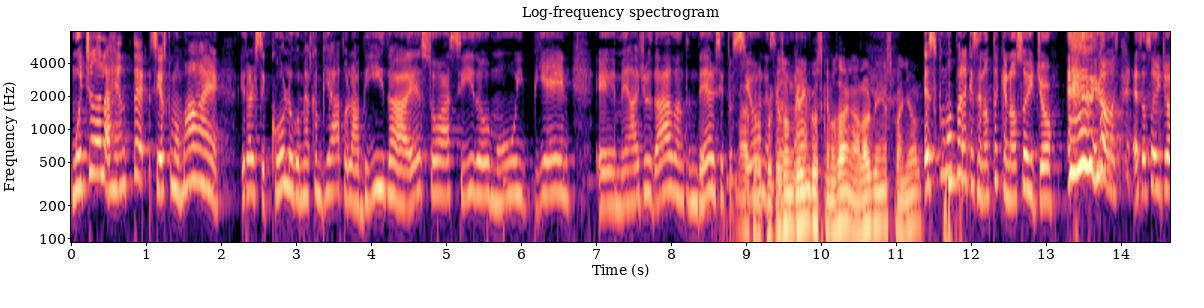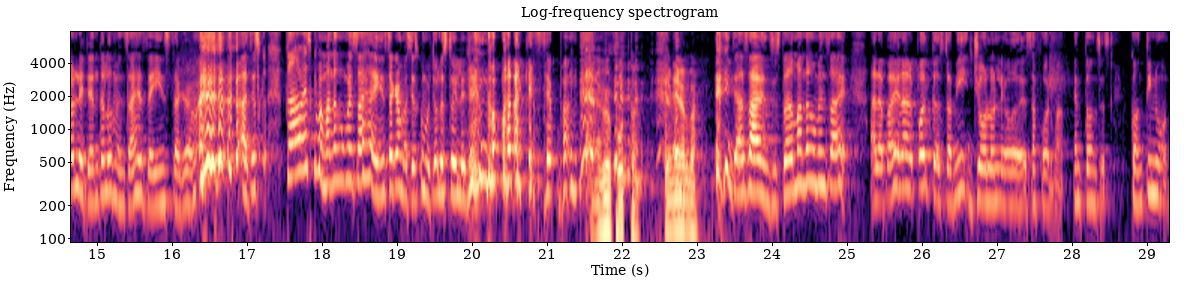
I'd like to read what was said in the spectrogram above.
mucha de la gente sí es como, mae, ir al psicólogo me ha cambiado la vida, eso ha sido muy bien, eh, me ha ayudado a entender situaciones. pero ¿por qué son ¿verdad?". gringos que no saben hablar bien español? Es como para que se note que no soy yo. Digamos, esa soy yo leyendo los mensajes de Instagram. así es, cada vez que me mandan un mensaje de Instagram, así es como yo lo estoy leyendo para que sepan. Hijo de puta. Qué mierda. ya saben, si ustedes mandan un mensaje a la página del podcast, a mí yo lo leo de esa forma. Entonces, continúo.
